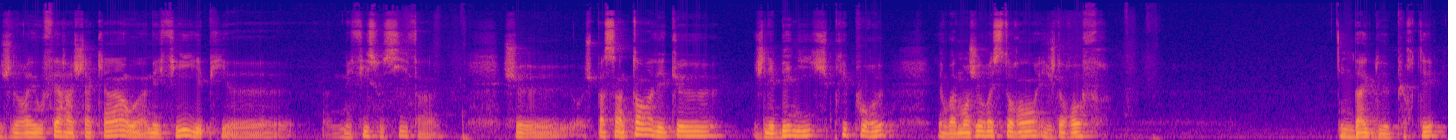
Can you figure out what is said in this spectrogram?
je leur ai offert à chacun, à mes filles et puis euh, mes fils aussi. Je, passe un temps avec eux, je les bénis, je prie pour eux, et on va manger au restaurant et je leur offre une bague de pureté.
